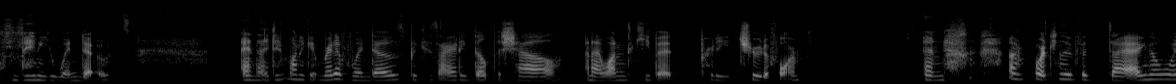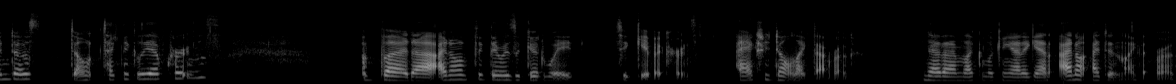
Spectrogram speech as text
many windows. And I didn't want to get rid of windows because I already built the shell and I wanted to keep it pretty true to form. And unfortunately, the diagonal windows don't technically have curtains. But uh, I don't think there was a good way to give it curtains. I actually don't like that rug. Now that I'm like looking at it again, I don't. I didn't like that rug.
